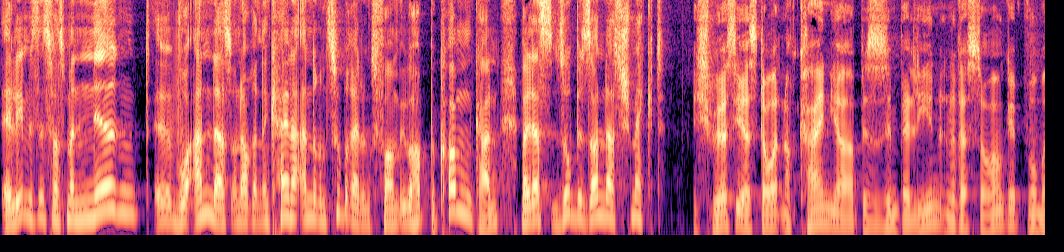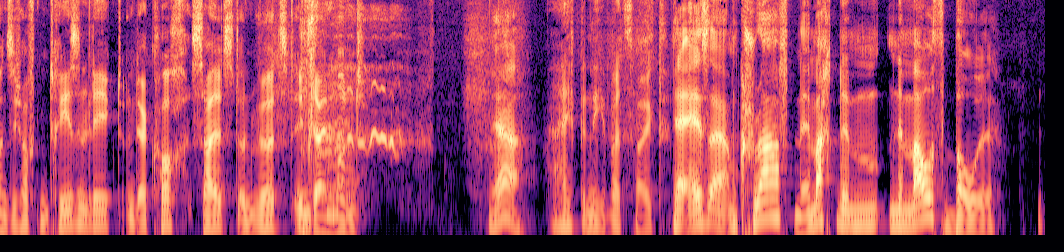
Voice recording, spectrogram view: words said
Erlebnis ist, was man nirgend äh, woanders und auch in keiner anderen Zubereitungsform überhaupt bekommen kann, weil das so besonders schmeckt. Ich schwör's dir, es dauert noch kein Jahr, bis es in Berlin ein Restaurant gibt, wo man sich auf den Tresen legt und der Koch salzt und würzt in deinen Mund. Ja. Ah, ich bin nicht überzeugt. Ja, er ist am Craften. Er macht eine, eine Mouth Bowl.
